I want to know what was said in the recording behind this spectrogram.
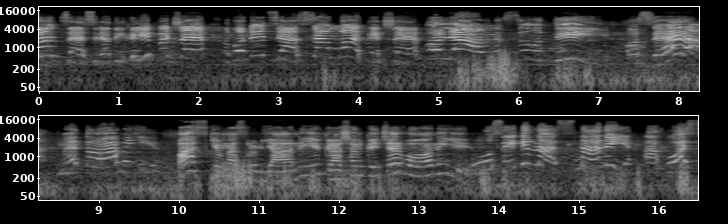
Сонце святий хліб пече, нас рум'яної, крашанки червоної. Музики в нас знаної, а гості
